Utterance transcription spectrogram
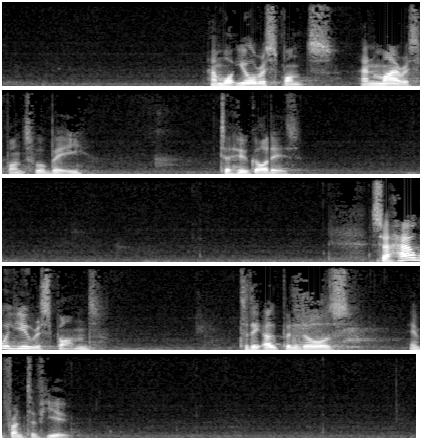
and what your response and my response will be to who God is. So, how will you respond to the open doors in front of you.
